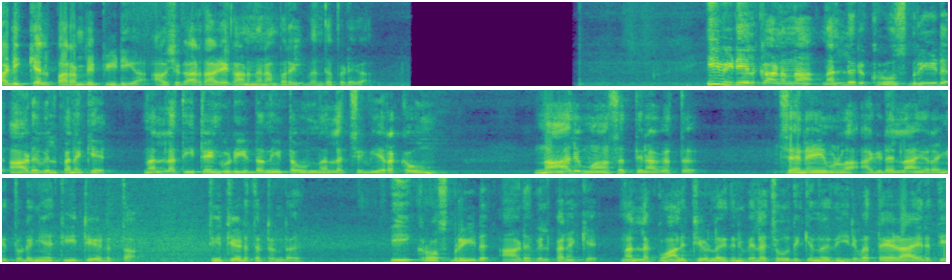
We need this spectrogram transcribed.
പടിക്കൽ പറമ്പിപ്പീടിക ആവശ്യക്കാർ താഴെ കാണുന്ന നമ്പറിൽ ബന്ധപ്പെടുക. ഈ വീഡിയോയിൽ കാണുന്ന നല്ലൊരു ക്രോസ് ബ്രീഡ് ആട് വിൽപ്പനയ്ക്ക് നല്ല തീറ്റയും കൂടി ഇടനീട്ടവും നല്ല ചെവിയിറക്കവും നാല് മാസത്തിനകത്ത് ചെനയുമുള്ള അകിടെല്ലാം ഇറങ്ങി തുടങ്ങിയ തീറ്റയെടുത്ത തീറ്റയെടുത്തിട്ടുണ്ട് ഈ ക്രോസ് ബ്രീഡ് ആട് വിൽപ്പനയ്ക്ക് നല്ല ക്വാളിറ്റിയുള്ള ഇതിന് വില ചോദിക്കുന്നത് ഇരുപത്തേഴായിരത്തി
